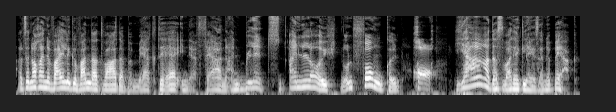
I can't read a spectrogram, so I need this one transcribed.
Als er noch eine Weile gewandert war, da bemerkte er in der Ferne ein Blitzen, ein Leuchten und Funkeln. Ho, ja, das war der gläserne Berg.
